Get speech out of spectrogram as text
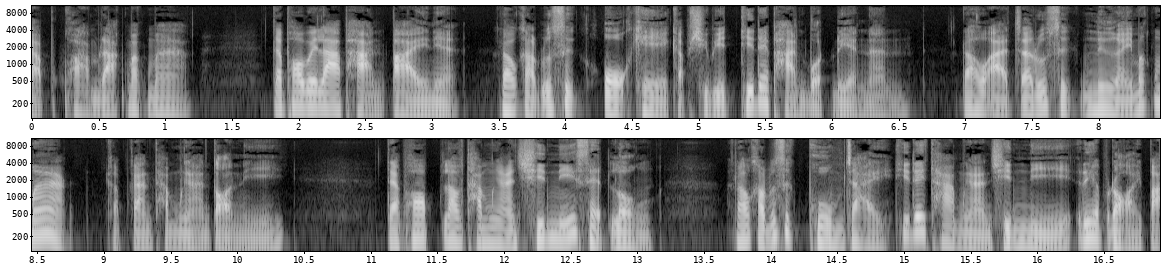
กับความรักมากๆ แต่พอเวลาผ่านไปเนี่ยเรากลับรู้สึกโอเคกับชีวิตที่ได้ผ่านบทเรียนนั้น เราอาจจะรู้สึกเหนื่อยมากๆ กับการทำงานตอนนี้ แต่พอเราทำงานชิ้นนี้เสร็จลง เรากลับรู้สึกภูมิใจที่ได้ทำงานชิ้นนี้เรียบร้อยไป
